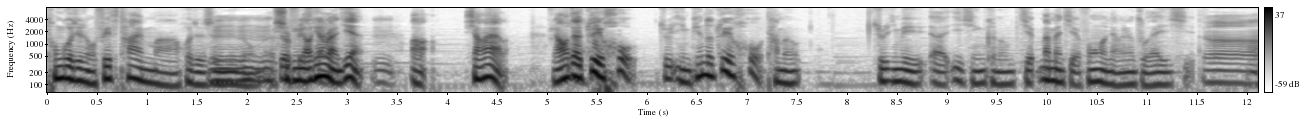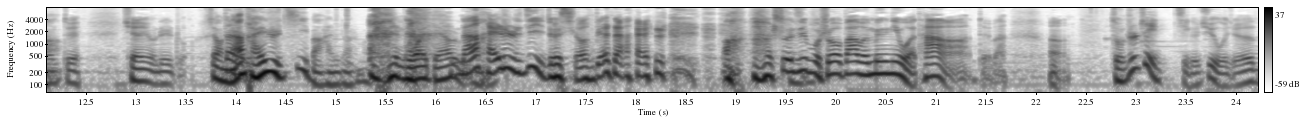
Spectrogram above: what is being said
通过这种 FaceTime 啊，或者是那种视频聊天软件，嗯啊，相爱了。然后在最后，就影片的最后，他们就是因为呃疫情可能解慢慢解封了，两个人走在一起。嗯，对，居然有这种叫《男孩日记》吧，还是叫什么？男孩日记就行，别男孩日啊，说鸡不说八，文明你我他啊，对吧？嗯。总之这几个剧，我觉得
